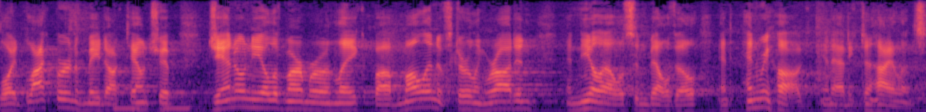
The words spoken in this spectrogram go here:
Lloyd Blackburn of Madoc Township, Jan O'Neill of Marmora and Lake, Bob Mullen of Stirling Rawdon, and Neil Ellis in Belleville, and Henry Hogg in Addington Highlands.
